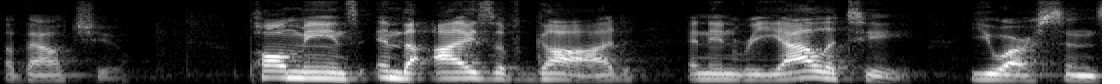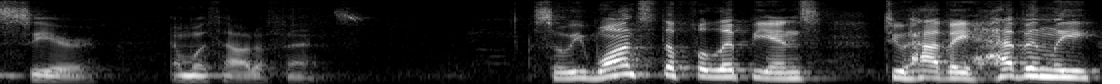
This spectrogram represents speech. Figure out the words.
about you. Paul means in the eyes of God and in reality, you are sincere and without offense. So he wants the Philippians to have a heavenly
